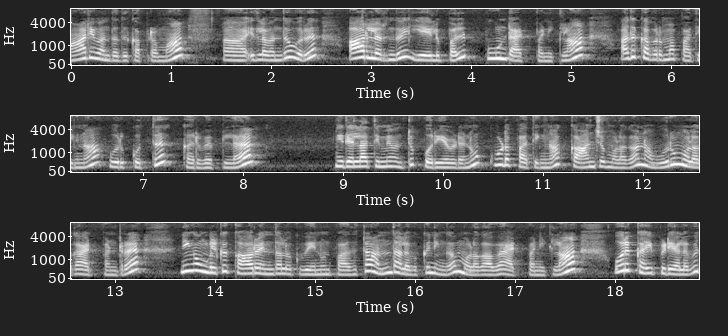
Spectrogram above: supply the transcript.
மாறி வந்ததுக்கப்புறமா இதில் வந்து ஒரு ஆறுலேருந்து ஏழு பல் பூண்டு ஆட் பண்ணிக்கலாம். அதுக்கப்புறமா பார்த்தீங்கன்னா ஒரு கொத்து கருவேப்பிலை. இது எல்லாத்தையுமே வந்துட்டு பொரிய விடணும். கூட பார்த்தீங்கன்னா காஞ்ச மிளகா நான் ஒரு மிளகா ஆட் பண்ணுறேன் நீங்கள் உங்களுக்கு காரம் எந்த அளவுக்கு வேணும்னு பார்த்துட்டு அந்த அளவுக்கு நீங்கள் மிளகாவை ஆட் பண்ணிக்கலாம். ஒரு கைப்பிடி அளவு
